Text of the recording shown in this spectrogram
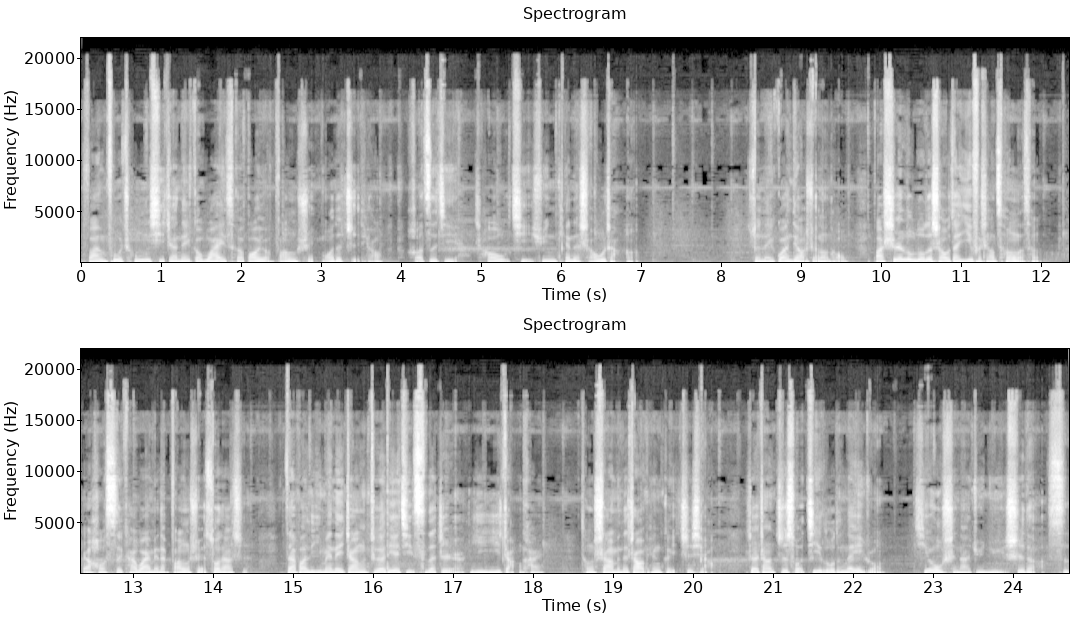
反复冲洗着那个外侧包有防水膜的纸条和自己臭气熏天的手掌。孙雷关掉水龙头，把湿漉漉的手在衣服上蹭了蹭，然后撕开外面的防水塑料纸，再把里面那张折叠几次的纸一一展开。从上面的照片可以知晓，这张纸所记录的内容就是那具女尸的死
